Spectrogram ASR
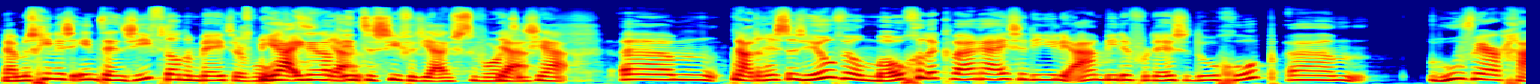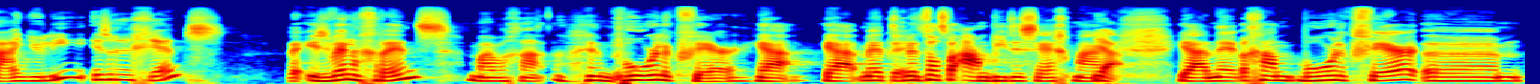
Ja, misschien is intensief dan een beter woord. Ja, ik denk dat intensief het juiste woord is, ja. Um, nou, er is dus heel veel mogelijk qua reizen die jullie aanbieden voor deze doelgroep. Um, hoe ver gaan jullie? Is er een grens? Er is wel een grens, maar we gaan behoorlijk ver. Ja, ja met, okay. met wat we aanbieden, zeg maar. Ja, ja nee, we gaan behoorlijk ver. Um,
